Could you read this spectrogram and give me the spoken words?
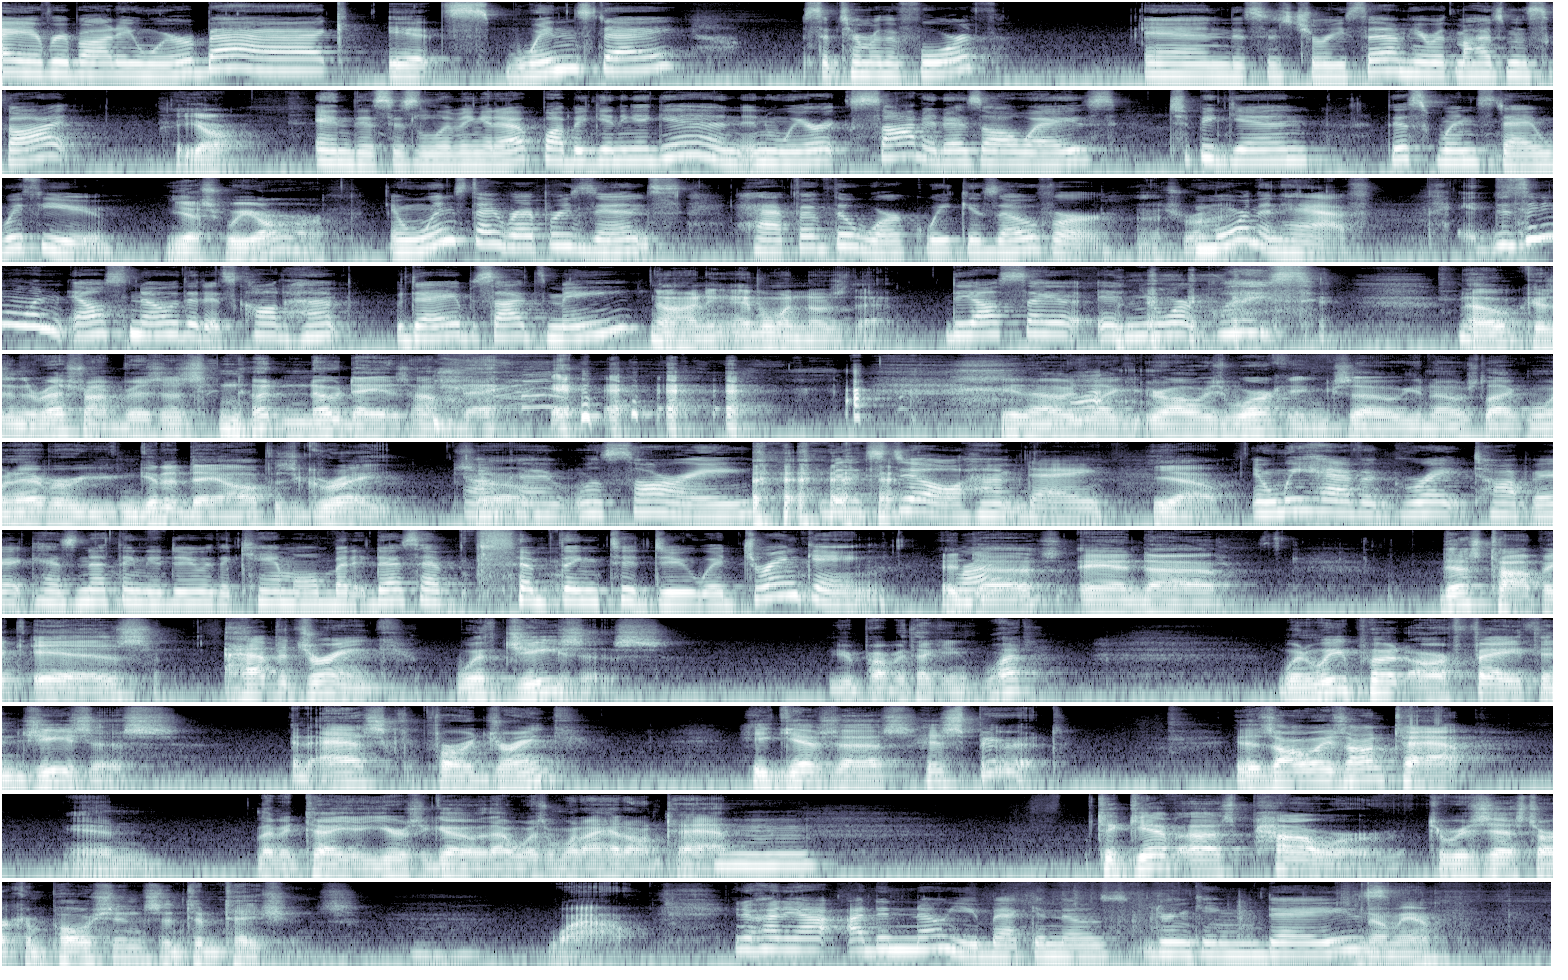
Hey, everybody, we're back. It's Wednesday, September the 4th, and this is Teresa. I'm here with my husband Scott, Hey, y'all. and this is Living It Up while beginning again. And we're excited, as always, to begin this Wednesday with you. Yes, we are. And Wednesday represents half of the work week is over. That's right. More than half. Does anyone else know that it's called Hump Day besides me? No, honey, everyone knows that. Do y'all say it in your workplace? No, because in the restaurant business, no, no day is hump day. you know, it's like you're always working. So, you know, it's like whenever you can get a day off is great. So, Okay, well, sorry, but it's still Hump Day. yeah. And we have a great topic. it Has nothing to do with a camel, but it does have something to do with drinking. It right? does. And uh, this topic is have a drink with Jesus. You're probably thinking, what? When we put our faith in Jesus and ask for a drink, he gives us his spirit. It is always on tap. And let me tell you, years ago, that wasn't what I had on tap. To give us power to resist our compulsions and temptations. Wow. You know, honey, I, I didn't know you back in those drinking days. No, ma'am.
